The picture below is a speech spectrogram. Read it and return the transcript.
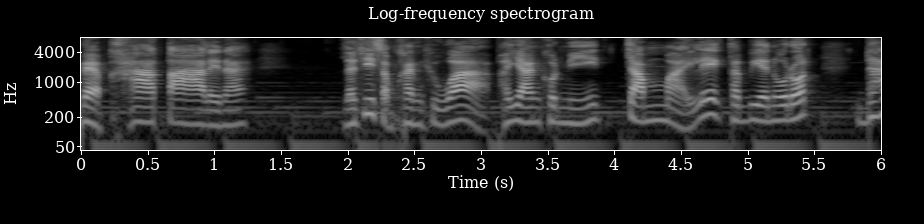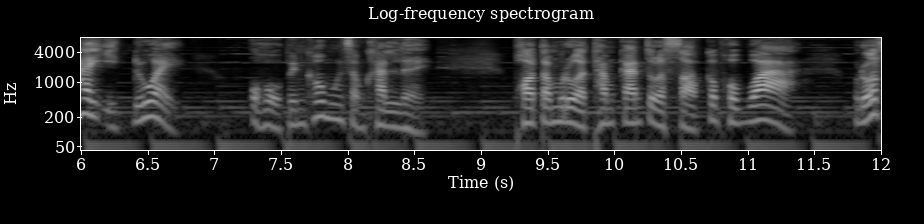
แบบคาตาเลยนะ และที่สำคัญคือว่าพยานคนนี้จำหมายเลขทะเบียนรถได้อีกด้วย โอ้โห เป็นข้อมูลสำคัญเลย พอตำรวจทำการตรวจสอบก็พบว่า รถ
